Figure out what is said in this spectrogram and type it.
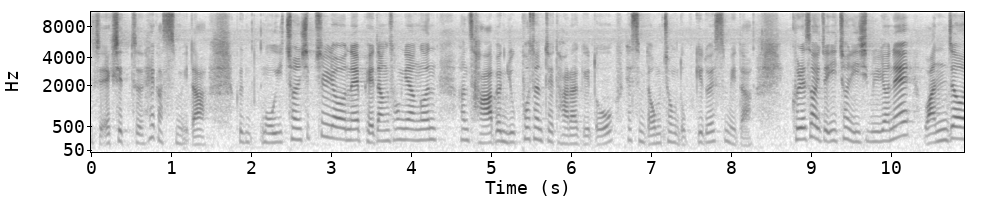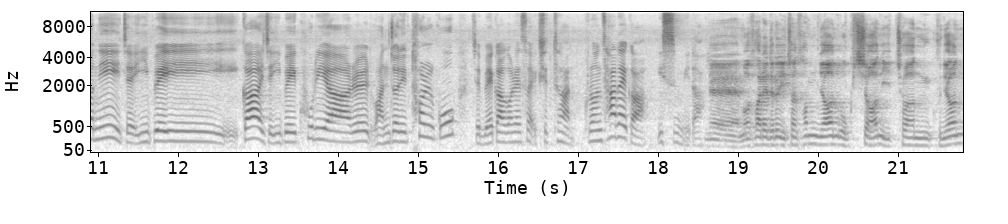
이제 exit 해갔습니다. 그뭐 2017년에 배당 성향은 한 406%에 달하기도 했습니다. 엄청 높기도 했습니다. 그래서 이제 2021년에 완전히 이제 이베이가 이제 이베이 코리아를 완전히 털고 이제 매각을 해서 exit한 그런 사례가 있습니다. 네, 뭐 사례들은 2003년 옥션, 2009년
